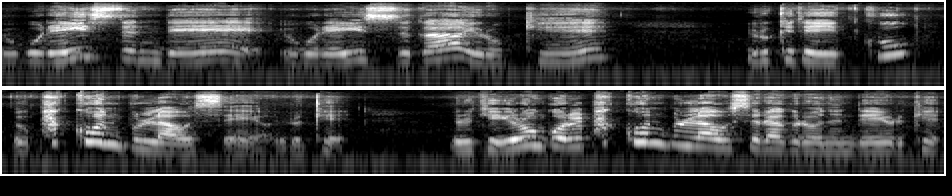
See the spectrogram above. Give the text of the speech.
요거 레이스인데 요거 레이스가 이렇게 이렇게 돼 있고 요거 팝콘 블라우스예요. 이렇게 이렇게 이런 거를 팝콘 블라우스라 그러는데 이렇게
